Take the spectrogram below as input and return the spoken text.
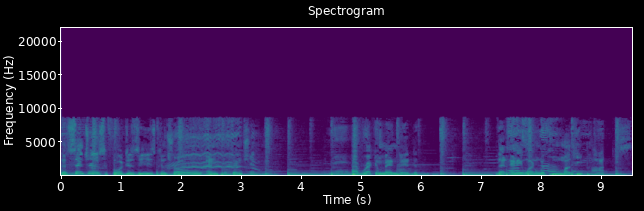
The Centers for Disease Control and Prevention have recommended that anyone with monkeypox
